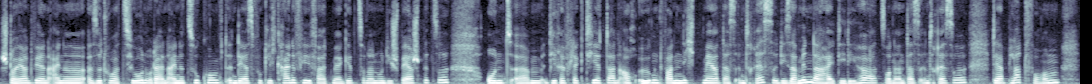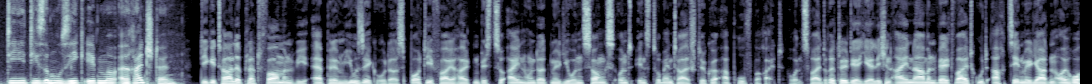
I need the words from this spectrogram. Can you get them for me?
steuern wir in eine Situation oder in eine Zukunft, in der es wirklich keine Vielfalt mehr gibt, sondern nur die Speerspitze. Und ähm, die reflektiert dann auch irgendwann nicht mehr das Interesse dieser Minderheit, die die hört, sondern das Interesse der Plattformen, die diese Musik eben äh, reinstellen. Digitale Plattformen wie Apple Music oder Spotify halten bis zu 100 Millionen Songs und Instrumentalstücke abrufbereit. Rund zwei Drittel der jährlichen Einnahmen weltweit, gut 18 Milliarden Euro,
